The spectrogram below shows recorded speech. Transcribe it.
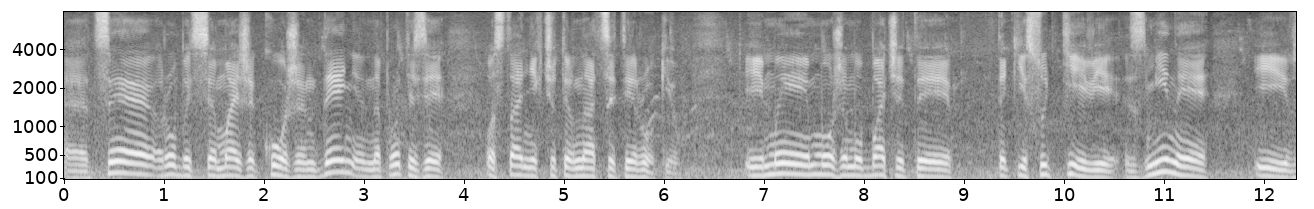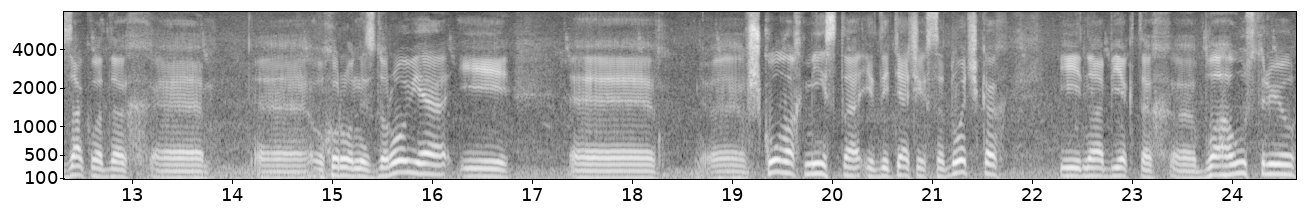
Е, Це робиться майже кожен день на протязі останніх 14 років. І ми можемо бачити такі суттєві зміни і в закладах е, е, охорони здоров'я, і в школах міста, і в дитячих садочках, і на об'єктах благоустрою,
